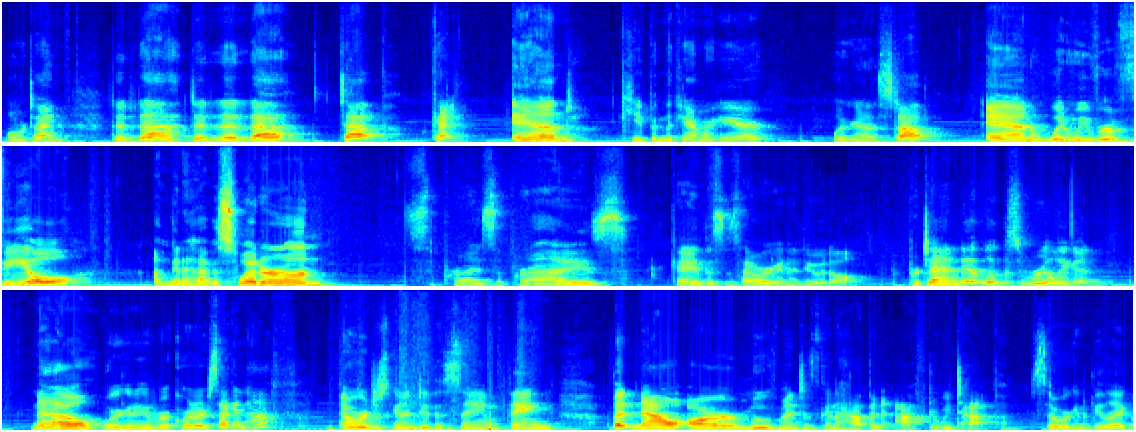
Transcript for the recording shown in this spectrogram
one more time, da-da-da, da-da-da-da, tap, okay. And keeping the camera here, we're gonna stop. And when we reveal, I'm gonna have a sweater on. Surprise, surprise. Okay, this is how we're gonna do it all. Pretend it looks really good. Now we're gonna record our second half and we're just gonna do the same thing, but now our movement is gonna happen after we tap. So we're gonna be like,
